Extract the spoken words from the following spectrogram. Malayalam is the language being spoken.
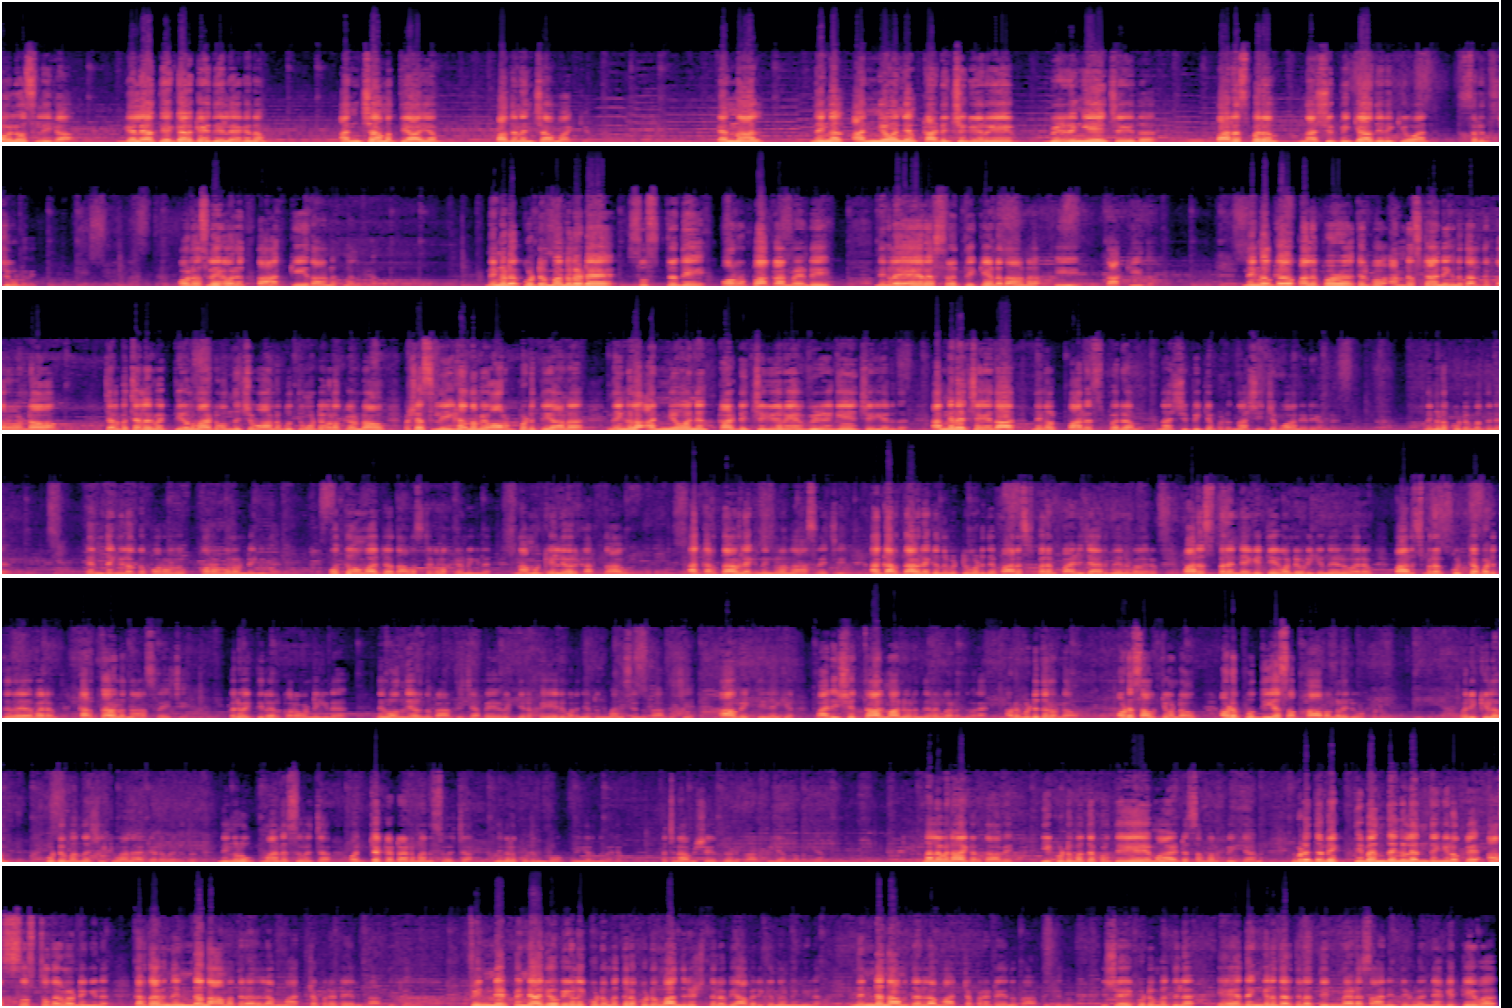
പൗലോസ് ലിഹ ഗലാത്തിയക്കാർക്ക് എഴുതിയ ലേഖനം അഞ്ചാം അധ്യായം പതിനഞ്ചാം വാക്യം. എന്നാൽ നിങ്ങൾ അന്യോന്യം കടിച്ചു കീറുകയും വിഴുങ്ങുകയും ചെയ്ത് പരസ്പരം നശിപ്പിക്കാതിരിക്കുവാൻ ശ്രദ്ധിച്ചുകൊള്ളുവിൻ. പൗലോസ് ലേഖ ഒരു താക്കീതാണ് നൽകുക. നിങ്ങളുടെ കുടുംബങ്ങളുടെ സുസ്ഥിതി ഉറപ്പാക്കാൻ വേണ്ടി നിങ്ങൾ ഏറെ ശ്രദ്ധിക്കേണ്ടതാണ് ഈ താക്കീത്. നിങ്ങൾക്ക് പലപ്പോഴും ചിലപ്പോൾ അണ്ടർസ്റ്റാൻഡിങ്ങിന്റെ തലത്തിൽ കുറവുണ്ടാവാം. ചിലപ്പോൾ ചില വ്യക്തികളുമായിട്ട് ഒന്നിച്ചു പോകാനുള്ള ബുദ്ധിമുട്ടുകളൊക്കെ ഉണ്ടാവും. പക്ഷെ സ്ലീഹ നമ്മെ ഓർമ്മപ്പെടുത്തിയാണ് നിങ്ങൾ അന്യോന്യം കടിച്ചു കീറുകയും വിഴുങ്ങുകയും ചെയ്യരുത്. അങ്ങനെ ചെയ്താൽ നിങ്ങൾ പരസ്പരം നശിപ്പിക്കപ്പെടും. നശിച്ചു പോകാനിടയുണ്ട്. നിങ്ങളുടെ കുടുംബത്തിൽ എന്തെങ്കിലുമൊക്കെ കുറവ് കുറവുകളുണ്ടെങ്കിൽ ഒത്തുപോകാൻ പറ്റാത്ത അവസ്ഥകളൊക്കെ ഉണ്ടെങ്കിൽ നമുക്കില്ലേ ഒരു കർത്താവ് ആ കർത്താവിലേക്ക് നിങ്ങളൊന്ന് ആശ്രയിച്ച് ആ കർത്താവിലേക്ക് ഒന്ന് വിട്ടുകൊടുത്ത് പരസ്പരം പഴി ചാരുന്നതിന് പകരം പരസ്പരം നെഗറ്റീവ് കണ്ടുപിടിക്കുന്നതിന് പകരം പരസ്പരം കുറ്റപ്പെടുത്തുന്നതിന് പകരം കർത്താവിലൊന്ന് ആശ്രയിച്ച്. ഒരു വ്യക്തിയിൽ ഒരു കുറവുണ്ടെങ്കിൽ നിങ്ങൾ ഒന്നിരുന്ന് പ്രാർത്ഥിച്ച് ആ വ്യക്തിയുടെ പേര് പറഞ്ഞിട്ടൊന്ന് മനസ്സിൽ നിന്ന് പ്രാർത്ഥിച്ച് ആ വ്യക്തിയിലേക്ക് പരിശുദ്ധാത്മാവിന് ഒരു നിറവ് കടന്നു വരാൻ. അവിടെ വിടുതലുണ്ടാവും അവിടെ സൗഖ്യം ഉണ്ടാവും അവിടെ പുതിയ സ്വഭാവങ്ങൾ രൂപപ്പെടും. ഒരിക്കലും കുടുംബം നശിക്കുവാനായിട്ട് ഇടവരുത്. നിങ്ങൾ മനസ്സ് വെച്ച ഒറ്റക്കെട്ടായിട്ട് മനസ്സ് വെച്ച നിങ്ങളുടെ കുടുംബം ഉയർന്നു വരും. അച്ഛൻ ആ വിഷയത്തിന് വേണ്ടി പ്രാർത്ഥിക്കാൻ തുടങ്ങിയാണ്. നല്ലവനായ കർത്താവെ ഈ കുടുംബത്തെ പ്രത്യേകമായിട്ട് സമർപ്പിക്കുകയാണ് ഇവിടുത്തെ വ്യക്തിബന്ധങ്ങൾ എന്തെങ്കിലുമൊക്കെ അസ്വസ്ഥതകളുണ്ടെങ്കിൽ കർത്താവ് നിന്റെ നാമത്തിൽ അതെല്ലാം മാറ്റപ്പെടട്ടെ എന്ന് പ്രാർത്ഥിക്കുകയാണ്. ഭിന്നിപ്പിന്റെ അരൂപികൾ ഈ കുടുംബത്തിലെ കുടുംബാന്തരീക്ഷത്തിലോ വ്യാപരിക്കുന്നുണ്ടെങ്കിൽ നിന്റെ നാമത്തിലെല്ലാം മാറ്റപ്പെടട്ടെ എന്ന് പ്രാർത്ഥിക്കുന്നു. ഈശോ ഈ കുടുംബത്തിൽ ഏതെങ്കിലും തരത്തിലുള്ള തിന്മയുടെ സാന്നിധ്യങ്ങളോ നെഗറ്റീവ്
